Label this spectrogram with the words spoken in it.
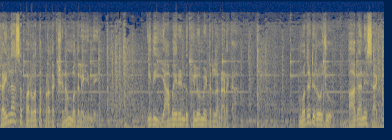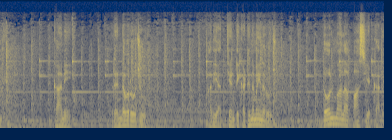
కైలాస పర్వత ప్రదక్షిణం మొదలయ్యింది. ఇది యాభై రెండు కిలోమీటర్ల నడక. మొదటి రోజు బాగానే సాగింది. కానీ రెండవ రోజు అది అత్యంటి కఠినమైన రోజు. డోల్మాలా పాస్ ఎక్కాలి.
